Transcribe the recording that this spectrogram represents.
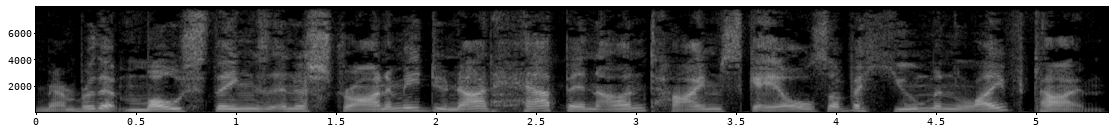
Remember that most things in astronomy do not happen on time scales of a human lifetime.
